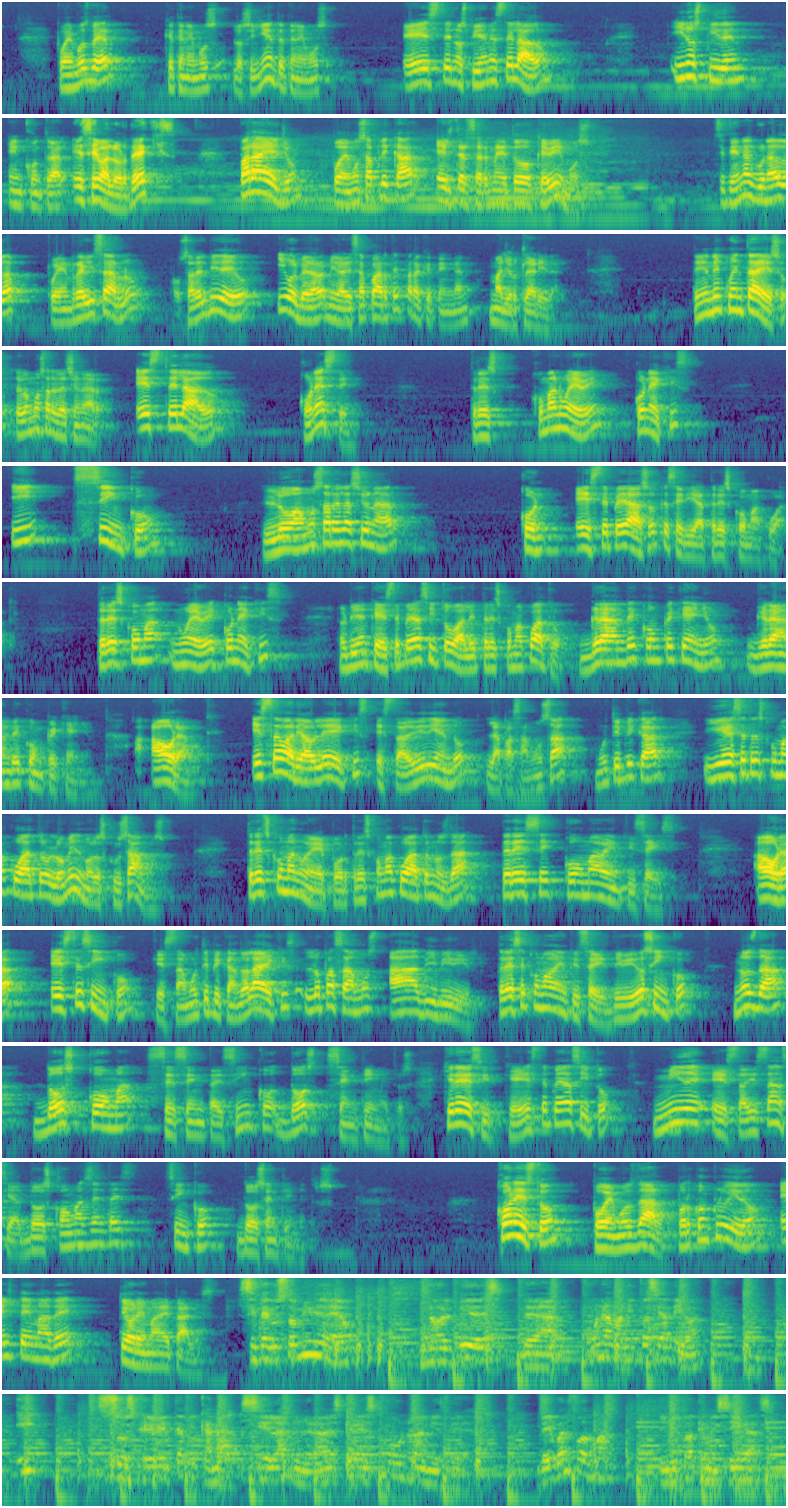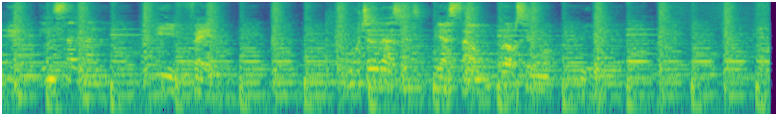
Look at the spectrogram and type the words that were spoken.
Podemos ver que tenemos lo siguiente, tenemos este, nos piden este lado y nos piden encontrar ese valor de x. Para ello, podemos aplicar el tercer método que vimos. Si tienen alguna duda, pueden revisarlo, pausar el video y volver a mirar esa parte para que tengan mayor claridad. Teniendo en cuenta eso, te vamos a relacionar este lado con este. 3,9 con x y 5 lo vamos a relacionar con este pedazo que sería 3,4. 3,9 con x. No olviden que este pedacito vale 3,4. Grande con pequeño, grande con pequeño. Ahora, esta variable x está dividiendo, la pasamos a multiplicar y este 3,4 lo mismo, los cruzamos. 3,9 por 3,4 nos da 13,26. Ahora, este 5 que está multiplicando a la x lo pasamos a dividir. 13,26 dividido 5 nos da 2,652 centímetros. Quiere decir que este pedacito mide esta distancia, 2,652 centímetros. Con esto podemos dar por concluido el tema de teorema de Tales. Si te gustó mi video, no olvides de dar una manito hacia arriba y suscribirte a mi canal si es la primera vez que ves uno de mis videos. De igual forma, te invito a que me sigas en Instagram y Facebook. Muchas gracias y hasta un próximo video.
